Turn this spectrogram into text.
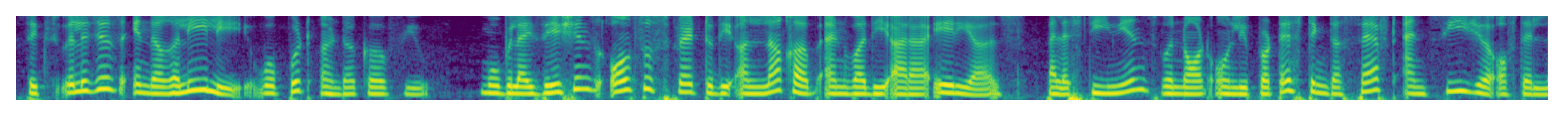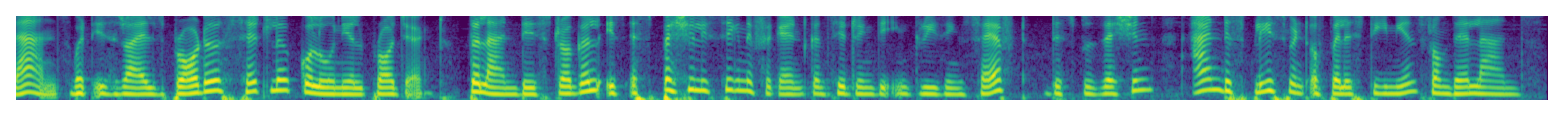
Six villages in the Galilee were put under curfew. Mobilizations also spread to the Al Naqab and Wadi Ara areas. Palestinians were not only protesting the theft and seizure of their lands, but Israel's broader settler colonial project. The land day struggle is especially significant considering the increasing theft, dispossession, and displacement of Palestinians from their lands.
